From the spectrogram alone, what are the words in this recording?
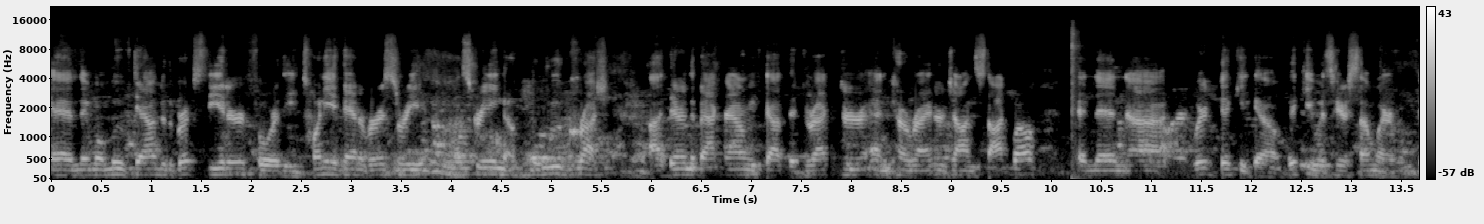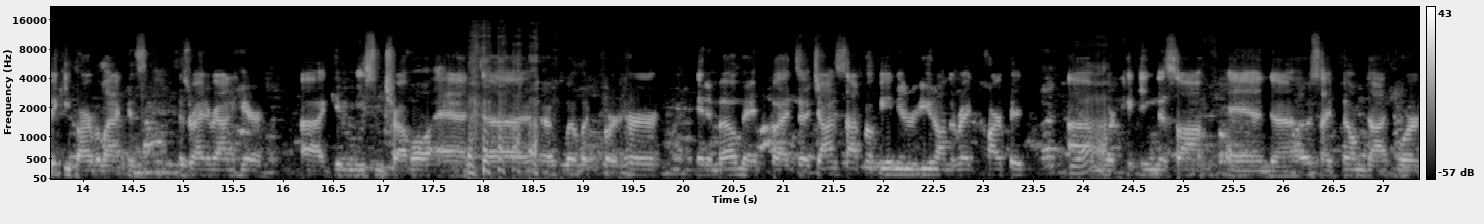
and then we'll move down to the Brooks Theater for the 20th anniversary uh, screening of Blue Crush. Uh, there in the background, we've got the director and co-writer John Stockwell. And then uh, where'd Vicky go? Vicky was here somewhere. Vicky Barbolak is, is right around here uh, giving me some trouble, and uh, we'll look for her in a moment. But uh, John Stockwell being interviewed on the red carpet. Um, Yeah. We're kicking this off, and uh, osidefilm.org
